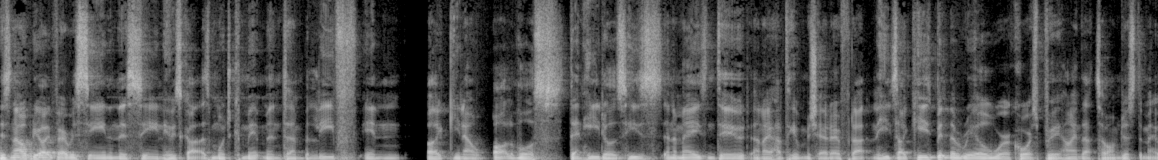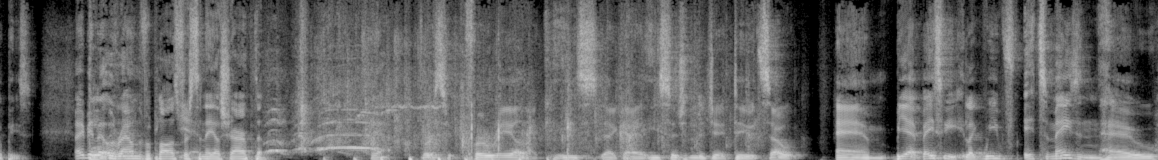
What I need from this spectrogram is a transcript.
There's nobody I've ever seen in this scene who's got as much commitment and belief in like you know all of us than he does. He's an amazing dude, and I have to give him a shout out for that. And he's like he's been the real workhorse behind that. So I'm just a mouthpiece. Maybe a little round of applause for Sunil Sharpe then. Yeah. for for real. Like he's like a, he's such a legit dude. So um, yeah, basically, like we've, it's amazing how,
